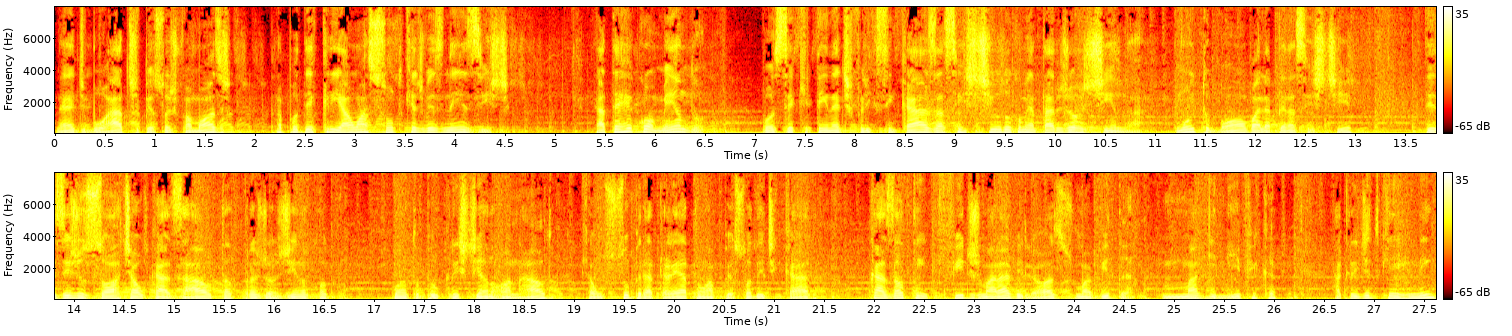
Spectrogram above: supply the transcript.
né, de boatos de pessoas famosas, para poder criar um assunto que às vezes nem existe. Até recomendo você que tem Netflix em casa assistir o documentário Georgina. Muito bom, vale a pena assistir. Desejo sorte ao casal, tanto para Georgina quanto, quanto para o Cristiano Ronaldo, que é um super atleta, uma pessoa dedicada. O casal tem filhos maravilhosos, uma vida magnífica. Acredito que eles nem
